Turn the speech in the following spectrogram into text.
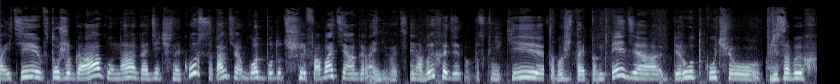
пойти в ту же Гаагу на годичный курс, и там тебя год будут шлифовать и огранивать. И на выходе выпускники того же Type and Media берут кучу призовых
